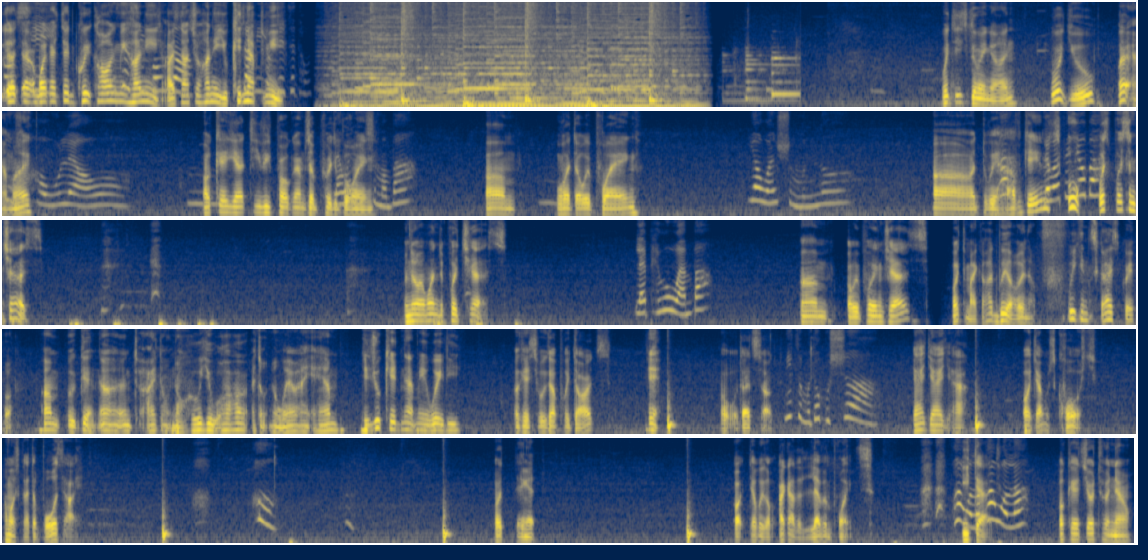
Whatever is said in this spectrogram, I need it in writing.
Uh, 信？ uh, like I said, quit calling me 不是 honey. 顺风 It's 的 not your honey. You 上 kidnapped 面有 me. 这次同 What is going on? Who are you? Where 真 am 的是 I? 好无聊哦。嗯 Okay, yeah, TV programs are pretty 来玩点 boring. 什么吧？ Um, what are we playing? 要玩什么呢？ Uh, do we have games? Ooh, let's play some chess. No, I wanted to play chess. Um, are we playing chess? Oh my god, we are in a freaking skyscraper. Um, again, uh, I don't know who you are. I don't know where I am. Did you kidnap me, lady? Okay, so we gotta play darts? Yeah. Oh, that sucked. Yeah, yeah, yeah. Oh, that was close. Almost got the bullseye. Oh, dang it. Oh, there we go. I got 11 points. Eat that. Okay, it's your turn now.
